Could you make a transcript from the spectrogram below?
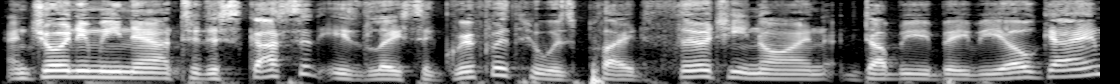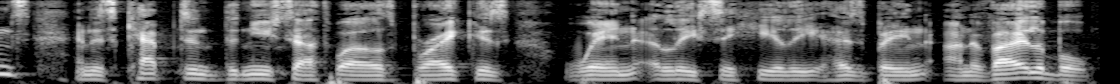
And joining me now to discuss it is Lisa Griffith, who has played 39 WBBL games and has captained the New South Wales Breakers when Alyssa Healy has been unavailable.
